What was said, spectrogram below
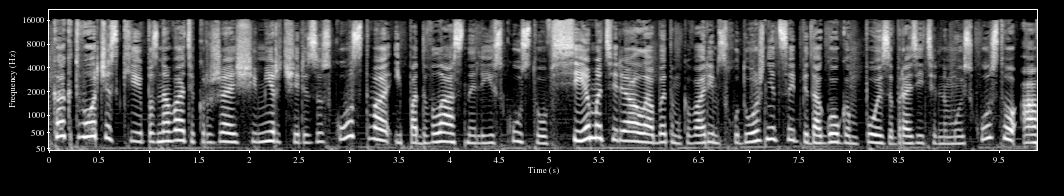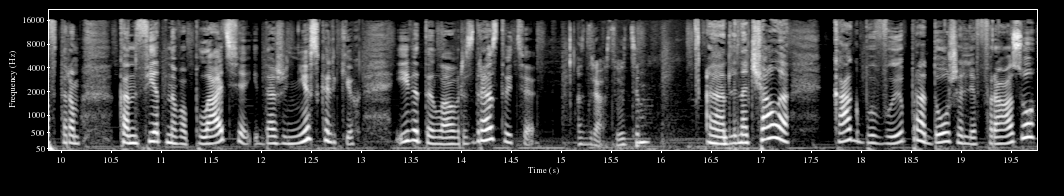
Как творчески познавать окружающий мир через искусство и подвластны ли искусству все материалы, об этом говорим с художницей, педагогом по изобразительному искусству, автором конфетного платья и даже нескольких Иветы Лавры. Здравствуйте. Здравствуйте. Э, для начала как бы вы продолжили фразу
